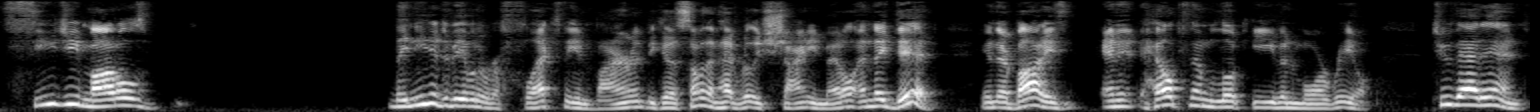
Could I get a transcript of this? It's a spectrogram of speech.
CG models they needed to be able to reflect the environment because some of them had really shiny metal, and they did in their bodies, and it helped them look even more real. To that end,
